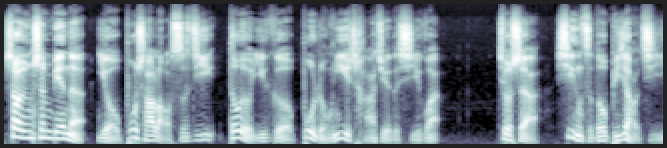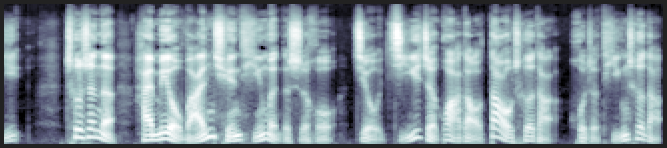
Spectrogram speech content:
邵雍身边呢有不少老司机都有一个不容易察觉的习惯，就是啊性子都比较急，车身呢还没有完全停稳的时候，就急着挂到倒车档或者停车档，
